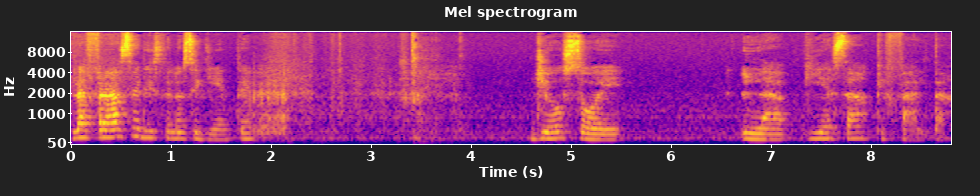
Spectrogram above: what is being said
La frase dice lo siguiente, yo soy la pieza que falta,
